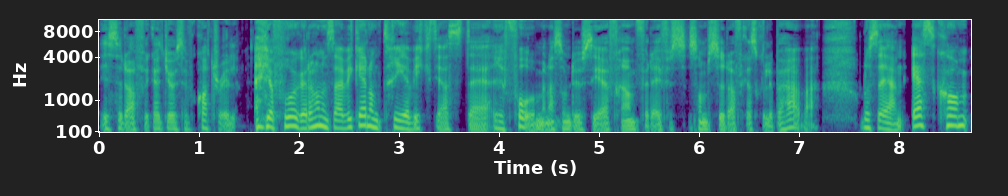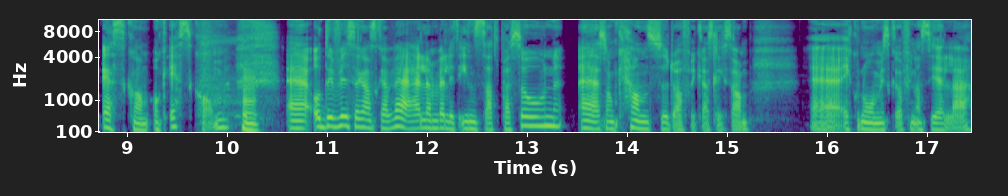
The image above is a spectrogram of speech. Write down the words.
i Sydafrika, Joseph Cotterill. Jag frågade honom så här, vilka är de tre viktigaste reformerna som du ser framför dig för, som Sydafrika skulle behöva? Och då säger han Eskom, Eskom och Eskom. Mm. Eh, och det visar ganska väl en väldigt insatt person eh, som kan Sydafrikas liksom, eh, ekonomiska och finansiella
